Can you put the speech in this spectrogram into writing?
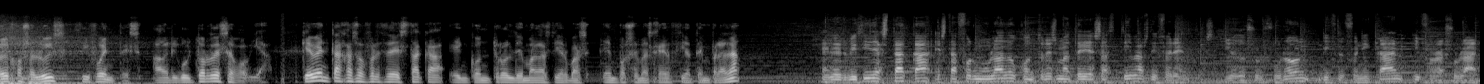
Soy José Luis Cifuentes, agricultor de Segovia. ¿Qué ventajas ofrece Estaca en control de malas hierbas en posemergencia temprana? El herbicida estaca está formulado con tres materias activas diferentes, iodosulfurón, diflufenicán y florasulán,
